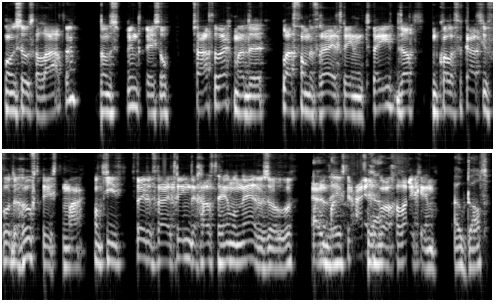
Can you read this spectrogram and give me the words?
gewoon zo te laten. Dan de sprintrace op zaterdag, maar de in plaats van de vrije training 2, dat een kwalificatie voor de hoofdrace te maken. Want die tweede vrije training, daar gaat het helemaal nergens over. En daar heeft hij eigenlijk Ja. wel gelijk in. Ook dat.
